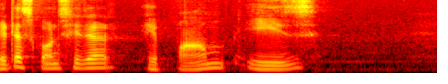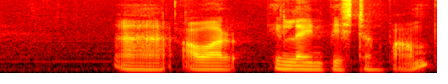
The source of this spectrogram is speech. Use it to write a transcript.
let us consider a pump is uh, our inline piston pump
